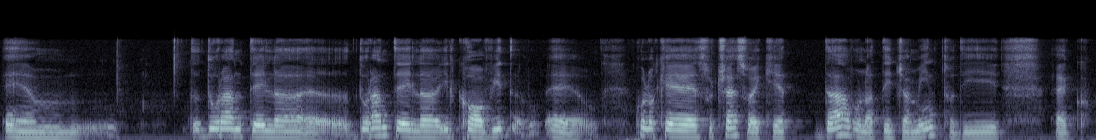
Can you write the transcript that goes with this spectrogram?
E, um, durante il, durante il, il covid eh, quello che è successo è che da un atteggiamento di ecco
